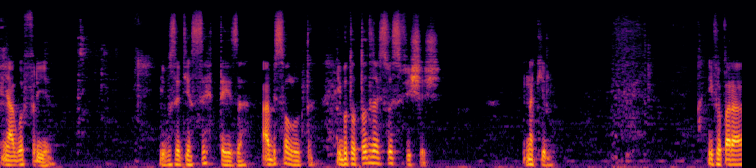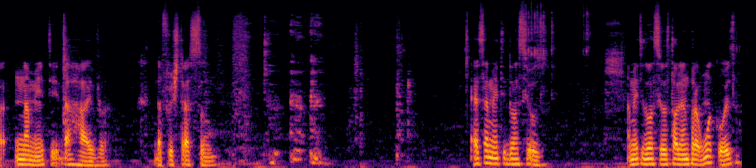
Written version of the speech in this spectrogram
em água fria? e você tinha certeza absoluta e botou todas as suas fichas naquilo. E foi parar na mente da raiva, da frustração. Essa é a mente do ansioso. A mente do ansioso está olhando para uma coisa,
